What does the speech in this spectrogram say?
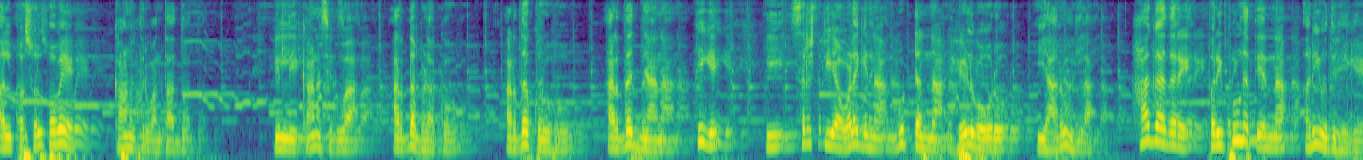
ಅಲ್ಪ ಸ್ವಲ್ಪವೇ ಕಾಣುತ್ತಿರುವಂತಹದ್ದು. ಇಲ್ಲಿ ಕಾಣಸಿಗುವ ಅರ್ಧ ಬೆಳಕು, ಅರ್ಧ ಕುರುಹು, ಅರ್ಧ ಜ್ಞಾನ ಹೀಗೆ ಈ ಸೃಷ್ಟಿಯ ಒಳಗಿನ ಗುಟ್ಟನ್ನ ಹೇಳುವವರು ಯಾರೂ ಇಲ್ಲ. ಹಾಗಾದರೆ ಪರಿಪೂರ್ಣತೆಯನ್ನ ಅರಿಯುವುದು ಹೇಗೆ?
